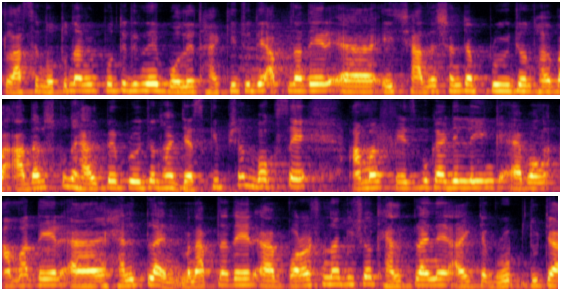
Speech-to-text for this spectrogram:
ক্লাসে নতুন, আমি প্রতিদিনই বলে থাকি, যদি আপনাদের এই সাজেশনটা প্রয়োজন হয় বা আদার্স কোনো হেল্পের প্রয়োজন হয় ডেসক্রিপশন বক্সে আমার ফেসবুক আইডি লিঙ্ক এবং আমাদের হেল্পলাইন মানে আপনাদের পড়াশোনা বিষয়ক হেল্পলাইনের আরেকটা গ্রুপ দুটা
